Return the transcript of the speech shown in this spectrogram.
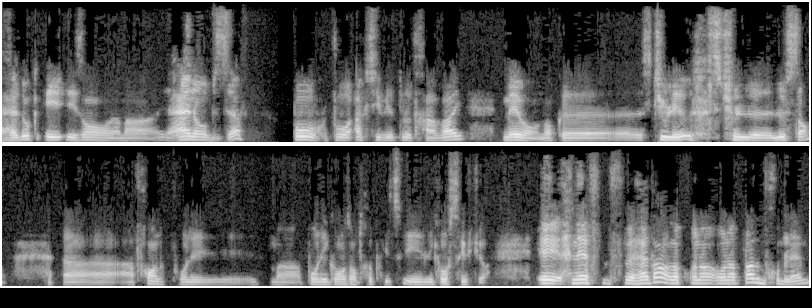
Euh, donc, ils ont un an pour, pour activer tout le travail. Mais bon, donc, euh, si tu le, si tu le, le sens, euh, à prendre pour les, pour les grandes entreprises et les grosses structures. Et on n'a pas de problème.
